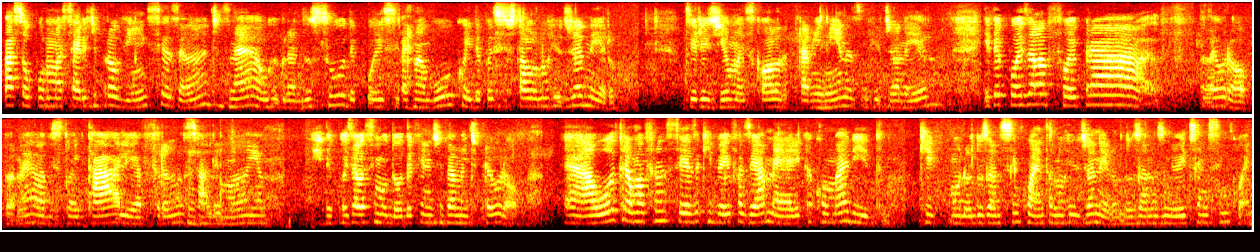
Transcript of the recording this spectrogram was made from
passou por uma série de províncias antes, né? O Rio Grande do Sul, depois Pernambuco e depois se instalou no Rio de Janeiro. dirigiu uma escola para meninas no Rio de Janeiro. E depois ela foi para a Europa, né? Ela visitou a Itália, a França, a Alemanha. E depois ela se mudou definitivamente para a Europa. É, a outra é uma francesa que veio fazer a América com o marido, que morou dos anos 50 no Rio de Janeiro, nos anos 1850.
